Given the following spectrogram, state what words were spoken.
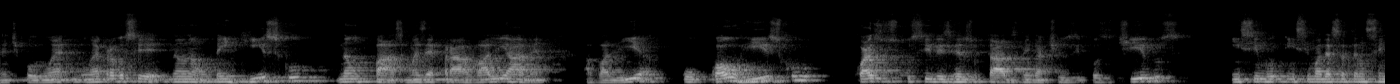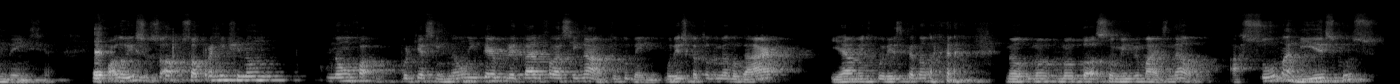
né? Tipo, não é, não é para você, não, não, tem risco, não passa, mas é para avaliar, né? Avalia o, qual o risco, quais os possíveis resultados negativos e positivos em cima, em cima dessa transcendência. Eu é. falo isso só, só para a gente não, não, porque assim, não interpretar e falar assim, não, tudo bem, por isso que eu estou no meu lugar e realmente por isso que eu não, não, não, não assumindo mais. Não, assuma riscos,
